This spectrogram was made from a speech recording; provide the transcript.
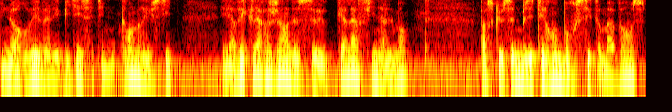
une orvée vers les billets, c'était une grande réussite. Et avec l'argent de ce gala, finalement, parce que ça nous était remboursé comme avance,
